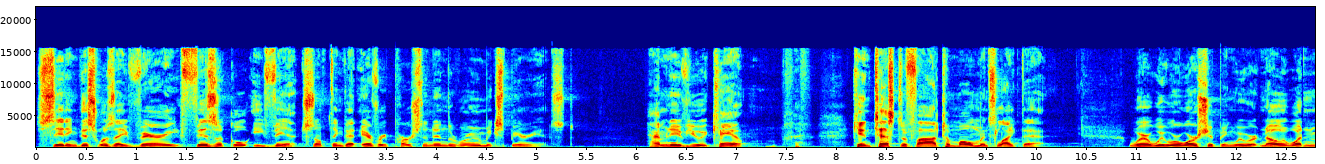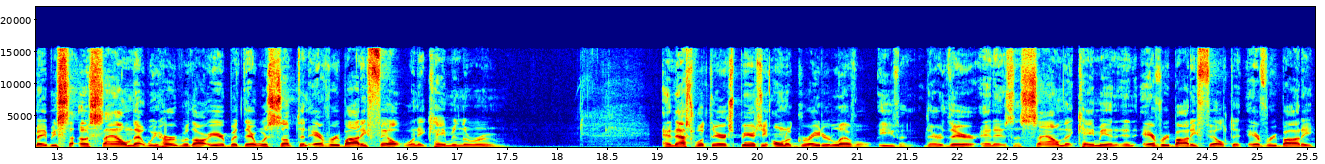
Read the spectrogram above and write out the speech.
sitting. This was a very physical event, something that every person in the room experienced. How many of you at camp can testify to moments like that? Where we were worshiping, we were, no, it wasn't maybe a sound that we heard with our ear, but there was something everybody felt when it came in the room. And that's what they're experiencing on a greater level, even. They're there, and it's a sound that came in, and everybody felt it, everybody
